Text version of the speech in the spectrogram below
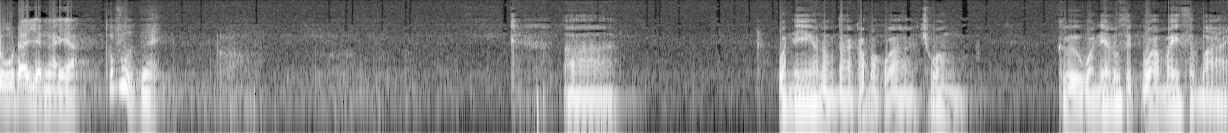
รู้ได้ยังไงอะก็ฝึกไงอ่าวันนี้ครับหลวงตาเขาบอกว่าช่วง คือวันนี้รู้สึกว่าไม่สบาย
